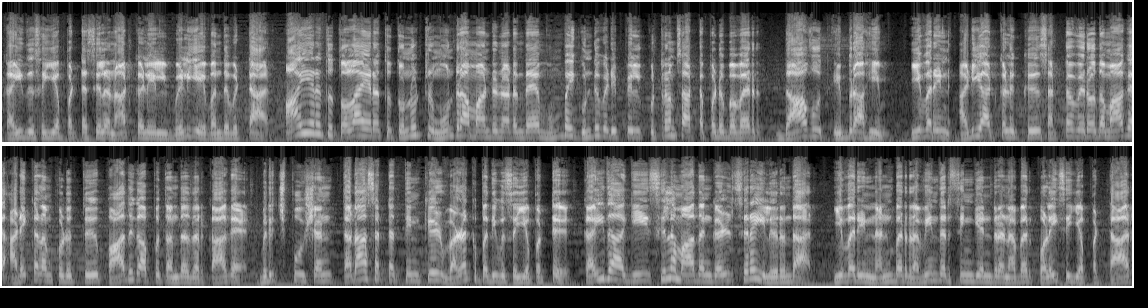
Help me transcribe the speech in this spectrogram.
கைது செய்யப்பட்ட சில நாட்களில் வெளியே வந்துவிட்டார். ஆயிரத்து தொள்ளாயிரத்து தொன்னூற்று மூன்றாம் ஆண்டு நடந்த மும்பை குண்டுவெடிப்பில் குற்றம் சாட்டப்படுபவர் தாவூத் இப்ராஹிம் இவரின் அடியாட்களுக்கு சட்டவிரோதமாக அடைக்கலம் கொடுத்து பாதுகாப்பு தந்ததற்காக பிரிஜ்பூஷன் தடா சட்டத்தின் கீழ் வழக்கு பதிவு செய்யப்பட்டு கைதாகி சில மாதங்கள் சிறையில் இருந்தார் இவரின் நண்பர் ரவீந்தர் சிங் என்ற நபர் கொலை செய்யப்பட்டார்.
